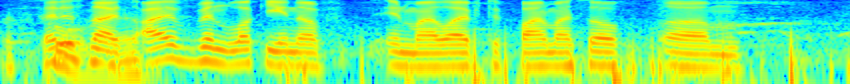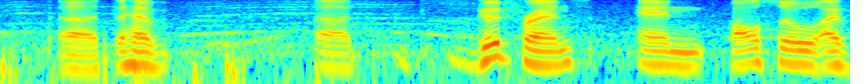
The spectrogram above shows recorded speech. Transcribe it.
That's That is nice. man. I've been lucky enough in my life to find myself um, uh, to have uh, good friends and also I've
